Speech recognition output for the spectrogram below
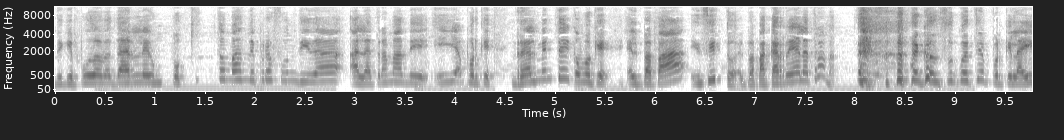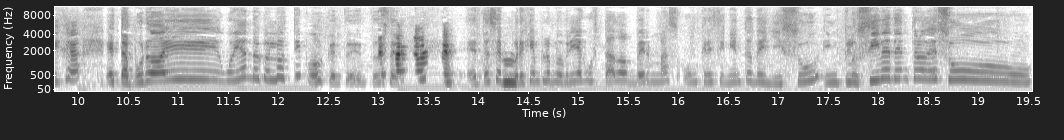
De que pudo darle un poquito más de profundidad a la trama de ella, porque realmente como que el papá, insisto, el papá carrea la trama con su cuestión, porque la hija está puro ahí hueando con los tipos. Entonces, entonces, por ejemplo, me habría gustado ver más un crecimiento de Jisoo, inclusive dentro de su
